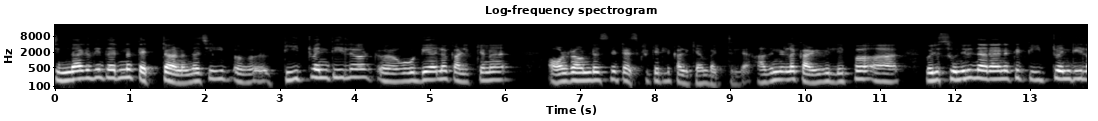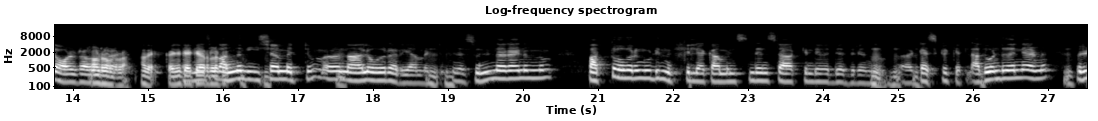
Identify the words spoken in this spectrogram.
ചിന്താഗതി തന്നെ തെറ്റാണ്. എന്താ വെച്ചാൽ ഈ ടി ട്വന്റിയിലോ ഒ ഡി ഐയിലോ കളിക്കണ ഓൾറൗണ്ടേഴ്സിന് ടെസ്റ്റ് ക്രിക്കറ്റിൽ കളിക്കാൻ പറ്റില്ല. അതിനുള്ള കഴിവില്ല. ഇപ്പോൾ ഒരു സുനിൽ നാരായണക്ക് ടി ട്വന്റിയിൽ ഓൾറൗണ്ടർ വന്ന് വീശാൻ പറ്റും നാല് ഓവർ എറിയാൻ പറ്റും. സുനിൽ നാരായണൊന്നും പത്ത് ഓവറും കൂടി നിൽക്കില്ല കമിൻസിന്റെയും സ്റ്റാർക്കിന്റെയും എതിരൊന്നും ടെസ്റ്റ് ക്രിക്കറ്റിൽ അതുകൊണ്ട് തന്നെയാണ് ഒരു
